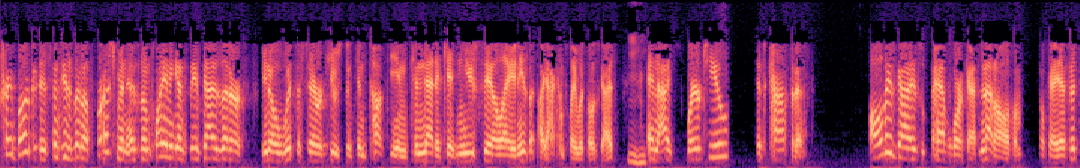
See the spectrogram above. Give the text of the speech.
Trey Burke, since he's been a freshman, has been playing against these guys that are, you know, with the Syracuse and Kentucky and Connecticut and UCLA, and he's like, "Oh yeah, I can play with those guys." Mhm. And I swear to you, it's confidence. All these guys have work ethic. Not all of them. Okay, if it's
